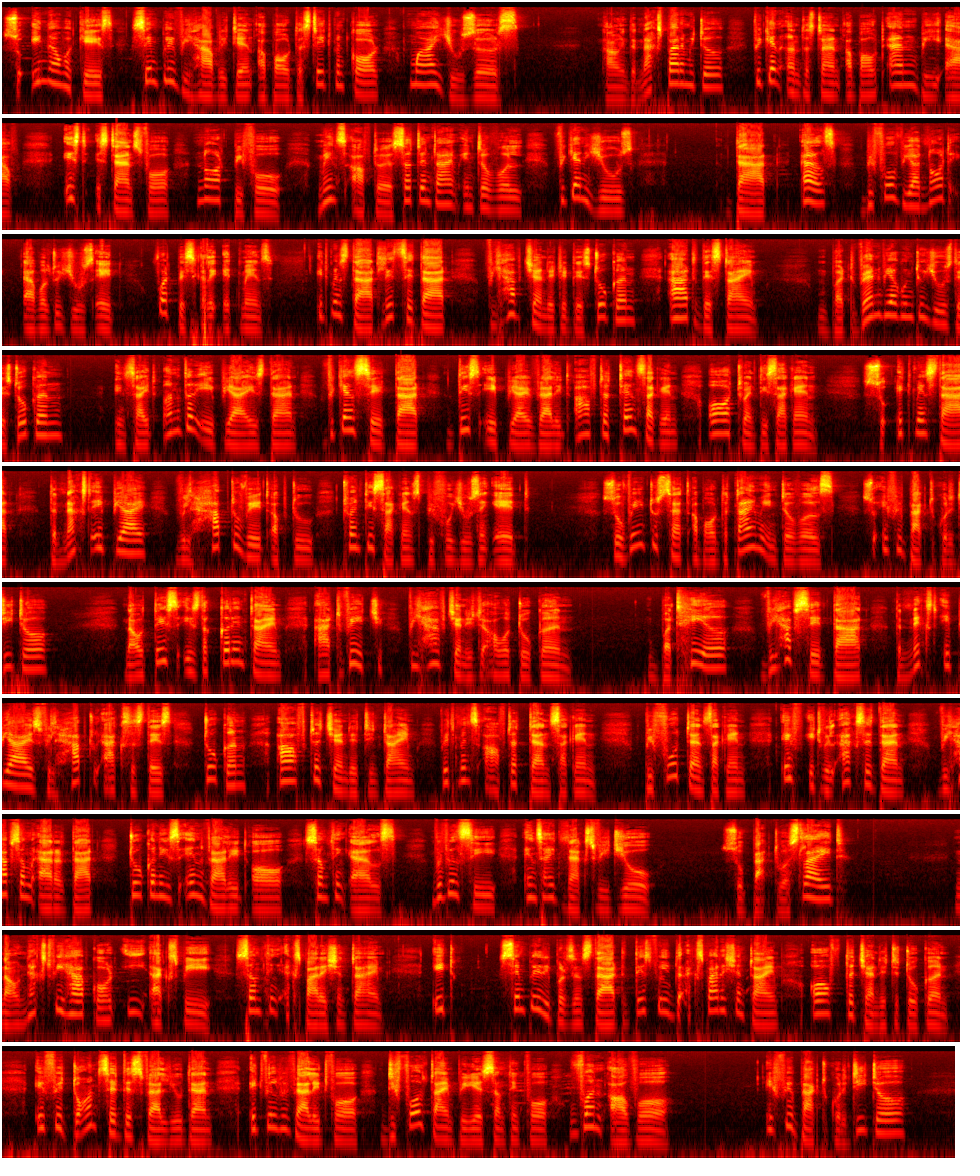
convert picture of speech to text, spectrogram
So in our case, simply we have written about the statement called my users. Now in the next parameter, we can understand about NBF. It stands for not before, means after a certain time interval we can use that else before we are not able to use it. What basically it means? It means that let's say that we have generated this token at this time. But when we are going to use this token inside another APIs then we can set that this API valid after 10 second or 20 second. So it means that the next API will have to wait up to 20 seconds before using it. So we need to set about the time intervals. So if we back to code editor, now this is the current time at which we have generated our token. But here we have said that the next APIs will have to access this token after generating time which means after 10 second. Before 10 second if it will access then we have some error that token is invalid or something else. We will see inside next video. So back to our slide. Now next we have called EXP something expiration time. It simply represents that this will be the expiration time of the generated token. If we don't set this value then it will be valid for default time period something for 1 hour. If we back to code editor,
